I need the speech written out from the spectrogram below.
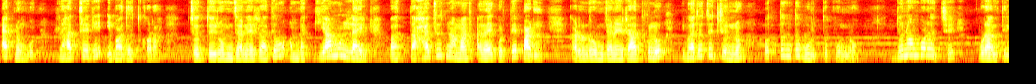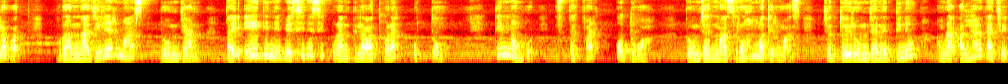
এক নম্বর, রাত জেগে ইবাদত করা। চোদ্দই রমজানের রাতেও আমরা কিয়ামুল লাইল বা তাহাজুদ নামাজ আদায় করতে পারি, কারণ রমজানের রাতগুলো ইবাদতের জন্য অত্যন্ত গুরুত্বপূর্ণ। দু নম্বর হচ্ছে কোরআন তিলাওয়াত। কোরআন নাজিলের মাস রমজান, তাই এই দিনে বেশি বেশি কোরআন তিলাওয়াত করা উত্তম। তিন নম্বর ইস্তেকফার ও দোয়া। রমজান মাস রহমতের মাস। চোদ্দই রমজানের দিনেও আমরা আল্লাহর কাছে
